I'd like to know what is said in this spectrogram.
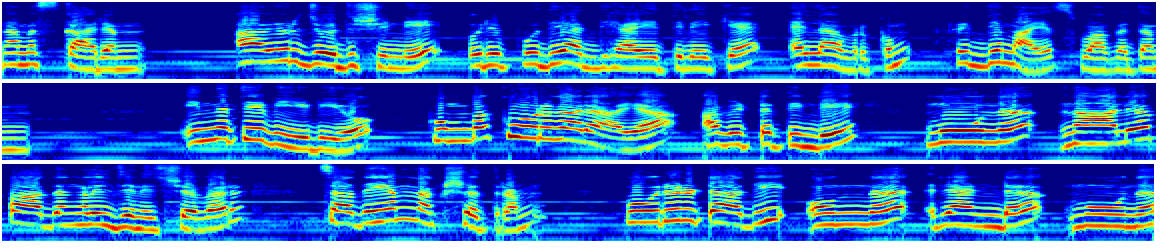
നമസ്കാരം. ആയുർ ജ്യോതിഷിന്റെ ഒരു പുതിയ അധ്യായത്തിലേക്ക് എല്ലാവർക്കും ഹൃദ്യമായ സ്വാഗതം. ഇന്നത്തെ വീഡിയോ കുംഭക്കൂറുകാരായ അവിട്ടത്തിന്റെ മൂന്ന് നാല് പാദങ്ങളിൽ ജനിച്ചവർ ചതയം നക്ഷത്രം പൂരുരുട്ടാതി ഒന്ന് രണ്ട് മൂന്ന്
